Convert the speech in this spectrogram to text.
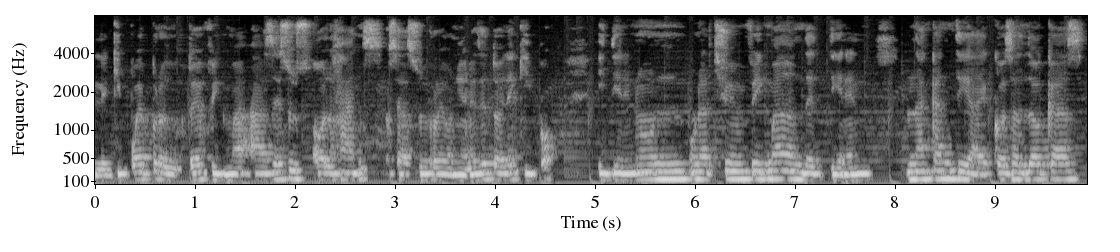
el, equipo de producto de Figma hace sus all hands, o sea, sus reuniones de todo el equipo, y tienen un, un archivo en Figma donde tienen una cantidad de cosas locas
